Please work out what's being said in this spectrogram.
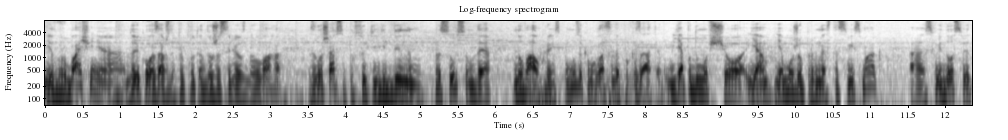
Євробачення, до якого завжди прикута дуже серйозна увага, залишався по суті єдиним ресурсом, де нова українська музика могла себе показати. Я подумав, що я, я можу привнести свій смак, е, свій досвід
